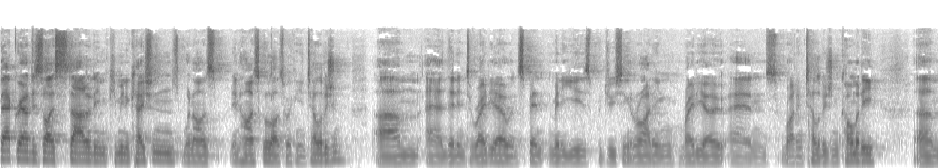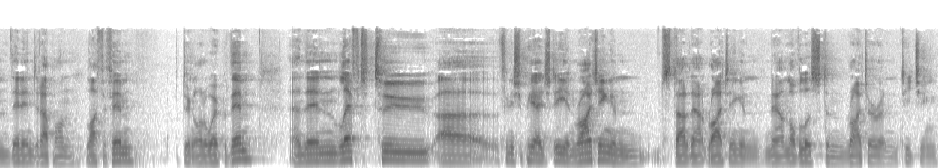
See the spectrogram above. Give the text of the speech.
background is I started in communications when I was in high school. I was working in television um, and then into radio and spent many years producing and writing radio and writing television comedy. Um, then ended up on Life FM, doing a lot of work with them, and then left to uh, finish a PhD in writing and started out writing and now novelist and writer and teaching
